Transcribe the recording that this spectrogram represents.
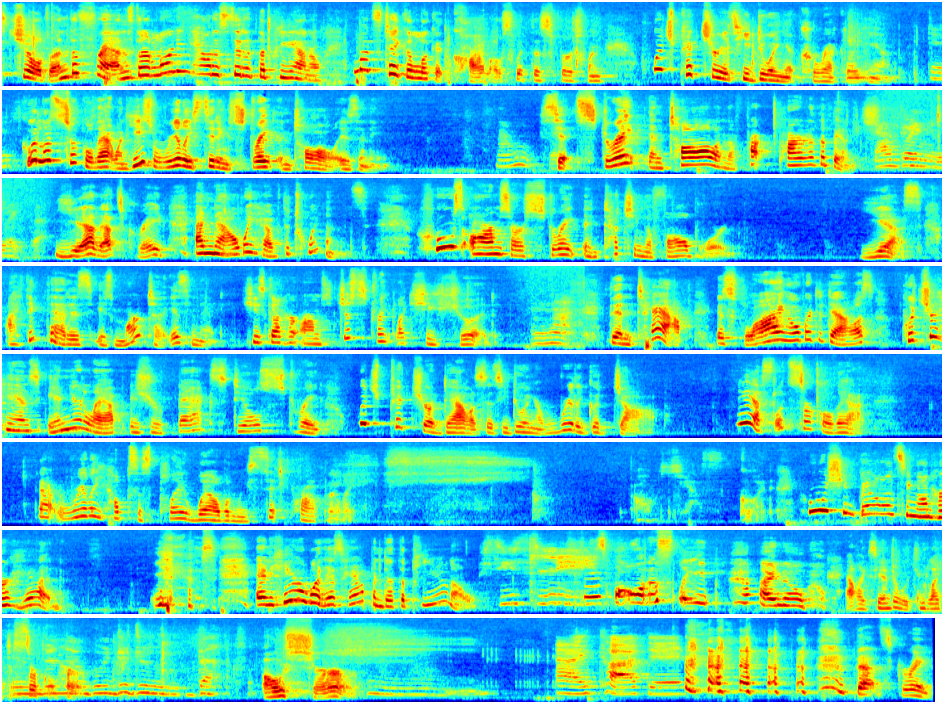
these children, the friends, they're learning how to sit at the piano. Let's take a look at Carlos with this first one. Which picture is he doing it correctly in? This. Good, let's circle that one. He's really sitting straight and tall, isn't he? No. Sit straight and tall on the front part of the bench. I'm doing it like that. Yeah, that's great. And now we have the twins. Whose arms are straight and touching the fall board? Yes, I think that is, is Marta, isn't it? She's got her arms just straight like she should. I'm. Then Tap is flying over to Dallas. Put your hands in your lap. Is your back still straight? Which picture of Dallas is he doing a really good job? Yes, let's circle that. That really helps us play well when we sit properly. Oh, yes, good. Who is she balancing on her head? Yes, and hear what has happened at the piano. She's asleep. Fallen asleep. I know. Alexandra, would you like to circle her? I'm going to do that. Oh, sure. I caught it. That's great.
